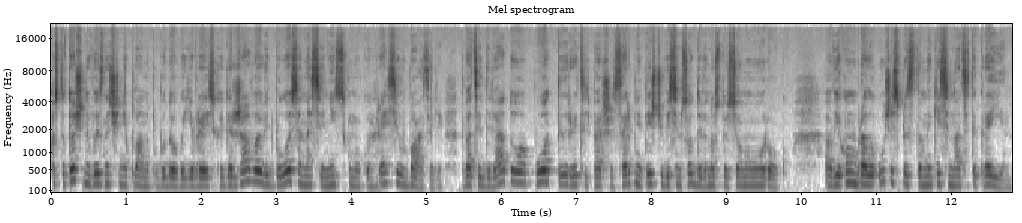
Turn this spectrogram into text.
Остаточне визначення плану побудови єврейської держави відбулося на Сіоністському конгресі в Базелі 29 по 31 серпня 1897 року, в якому брали участь представники 17 країн.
